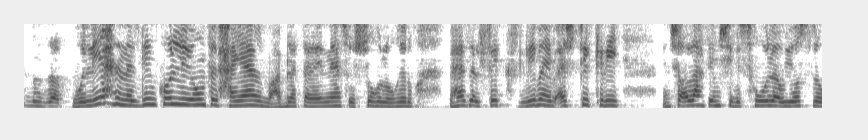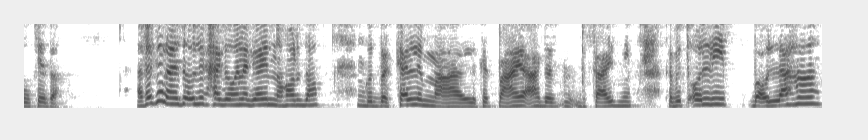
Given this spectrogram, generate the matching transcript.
بالظبط. وليه إحنا نازلين كل يوم في الحياة معاملتنا للناس والشغل وغيره؟ بهذا الفكر. ليه ما يبقاش فكري إن شاء الله هتمشي بسهولة ويسر وكده؟ على فكرة أنا عايزة أقول لك حاجة وأنا جاي النهارده كنت بتكلم مع اللي كانت معايا قاعدة بتساعدني فبتقول لي بقول لها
